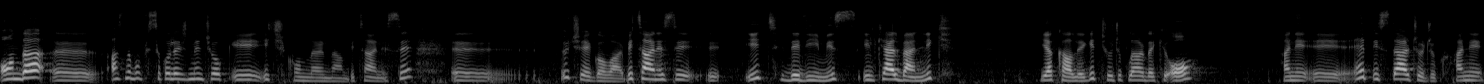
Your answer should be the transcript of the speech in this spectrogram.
Onda e, aslında bu psikolojinin çok iyi iç konularından bir tanesi. E, üç ego var. Bir tanesi e, it dediğimiz ilkel benlik. Yakalya git çocuklardaki o. Hani e, hep ister çocuk. Hani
